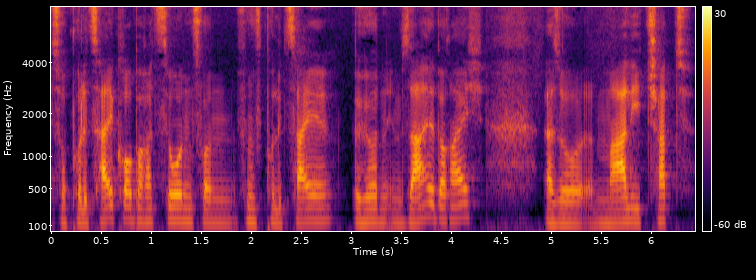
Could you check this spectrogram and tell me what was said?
zur Polizeikooperation von fünf Polizeibehörden im Sahelbereich. Also Mali, Tschad,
